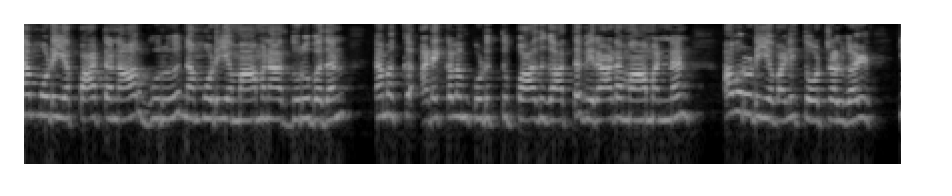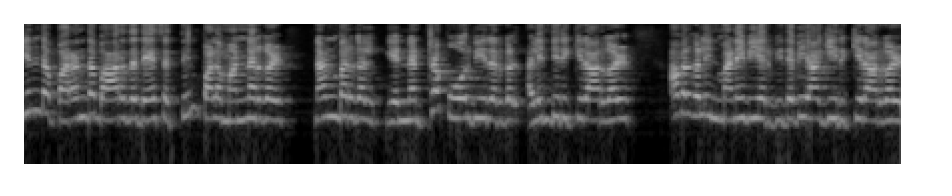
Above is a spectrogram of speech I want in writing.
நம்முடைய பாட்டனார் குரு நம்முடைய மாமனார் துருபதன் நமக்கு அடைக்கலம் கொடுத்து பாதுகாத்த விராட மாமன்னன் அவருடைய வழித்தோற்றல்கள் இந்த பரந்த பாரத தேசத்தின் பல மன்னர்கள் நண்பர்கள் எண்ணற்ற போர் வீரர்கள் அழிந்திருக்கிறார்கள். அவர்களின் மனைவியர் விதவியாகி இருக்கிறார்கள்.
